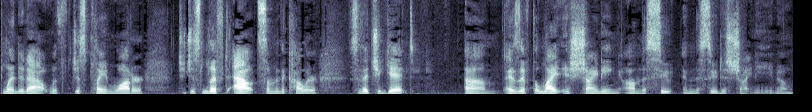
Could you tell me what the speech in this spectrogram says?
blend it out with just plain water to just lift out some of the color so that you get um, as if the light is shining on the suit and the suit is shiny, you know.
